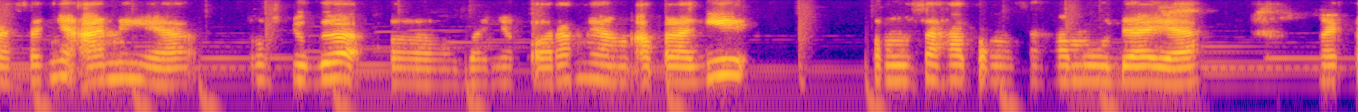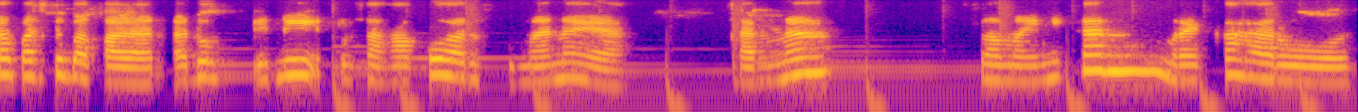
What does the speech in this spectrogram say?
rasanya aneh ya. Terus juga uh, banyak orang yang apalagi pengusaha-pengusaha muda ya mereka pasti bakalan aduh ini usahaku harus gimana ya? Karena selama ini kan mereka harus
